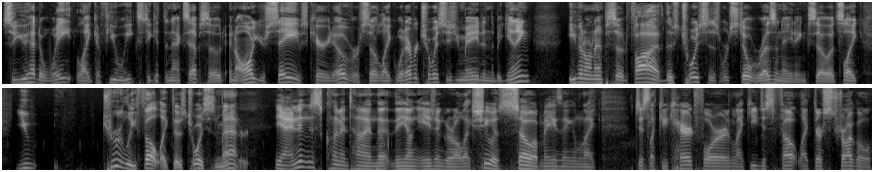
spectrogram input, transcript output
So you had to wait like a few weeks to get the next episode, and all your saves carried over. So like whatever choices you made in the beginning, even on episode five, those choices were still resonating. So it's like you truly felt like those choices mattered. Yeah, and then this Clementine, the the young Asian girl, like she was so amazing, and like just like you cared for her, and like you just felt like their struggle,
